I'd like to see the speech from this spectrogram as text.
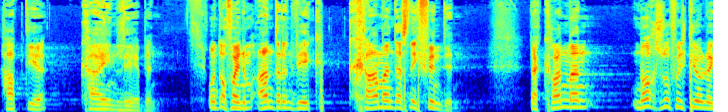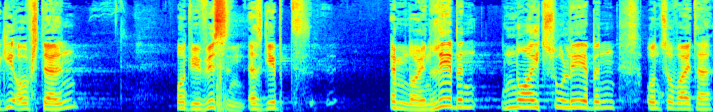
habt ihr kein Leben. Und auf einem anderen Weg kann man das nicht finden. Da kann man noch so viel Theologie aufstellen, und wir wissen, es gibt im neuen Leben neu zu leben und so weiter.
